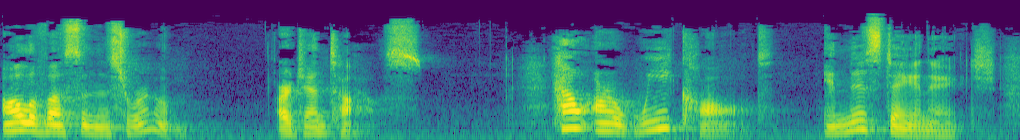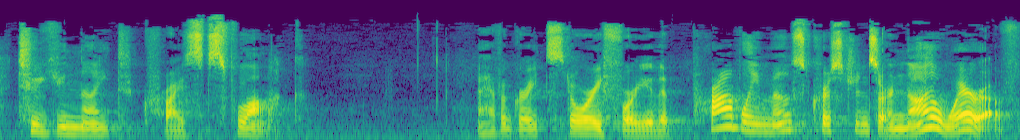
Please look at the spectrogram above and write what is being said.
All of us in this room are Gentiles. How are we called in this day and age to unite Christ's flock? I have a great story for you that probably most Christians are not aware of.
